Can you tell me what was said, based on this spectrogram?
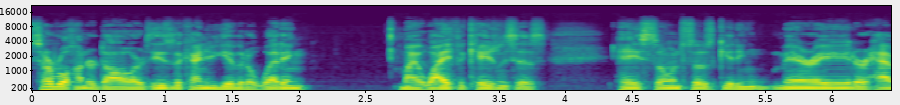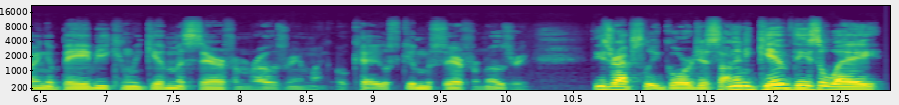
several hundred dollars. These are the kind you give at a wedding. My wife occasionally says, "Hey, so and so's getting married or having a baby. Can we give them a seraphim rosary?" I'm like, "Okay, let's give them a seraphim rosary." These are absolutely gorgeous. So I'm going to give these away.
